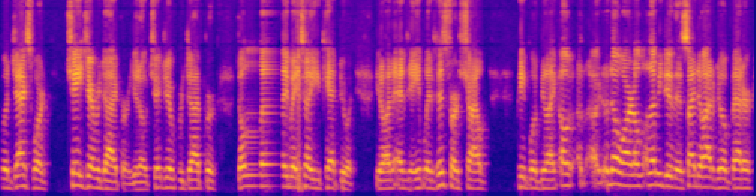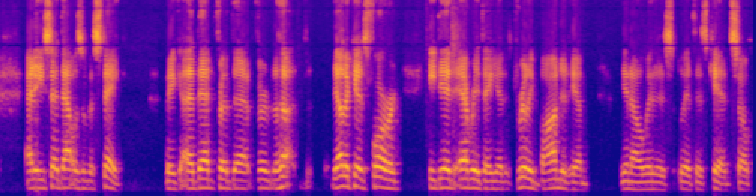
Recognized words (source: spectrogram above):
when Jax born, change every diaper. You know, change every diaper. Don't let anybody tell you you can't do it. You know, and, and he, with his first child, people would be like, "Oh, uh, no, Arnold, let me do this. I know how to do it better." And he said that was a mistake. And then for the for the, the other kids forward, he did everything, and it's really bonded him, you know, with his with his kids. So,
